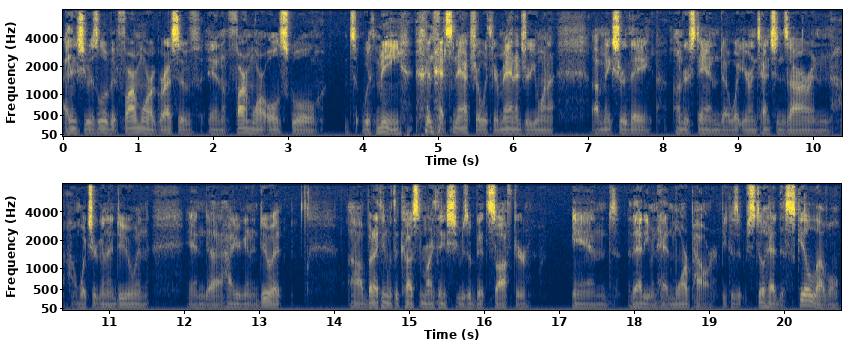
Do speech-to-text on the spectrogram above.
I think she was a little bit far more aggressive and far more old school with me, and that's natural with your manager. You want to uh, make sure they understand uh, what your intentions are and what you're going to do and and uh, how you're going to do it. Uh, but I think with the customer, I think she was a bit softer and that even had more power because it still had the skill level,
